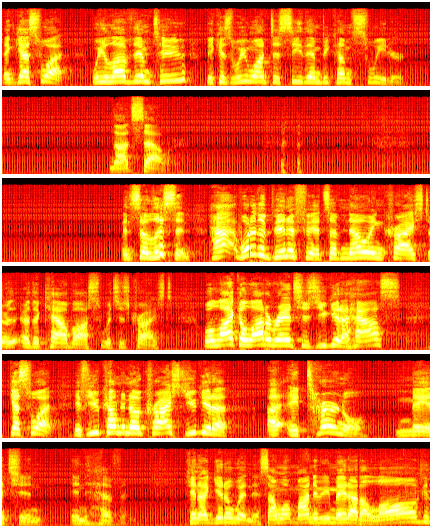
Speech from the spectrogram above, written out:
And guess what? We love them too because we want to see them become sweeter, not sour. And so, listen, how, what are the benefits of knowing Christ or, or the cow boss, which is Christ? Well, like a lot of ranches, you get a house. Guess what? If you come to know Christ, you get a, a eternal mansion in heaven. Can I get a witness? I want mine to be made out of log.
